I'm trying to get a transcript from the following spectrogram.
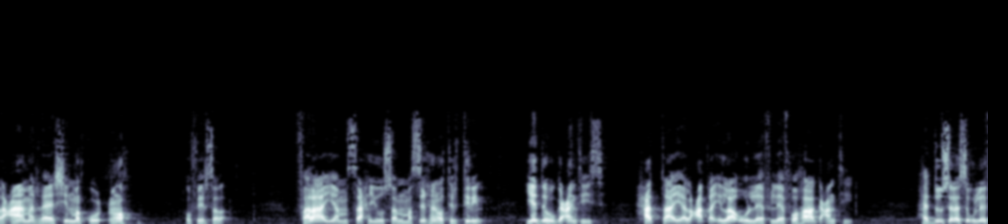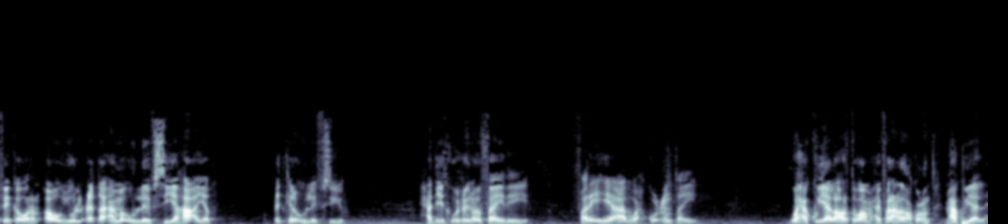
dacaaman raashin markuu cuno u fiirsada. Falaa yamsax yuusan masixin oo tirtirin yaddahu gacantiisa xataa yalcaqa ilaa uu leefleefo haa gacantii. Hadduusan isagu leefayn ka waran aw yulciqa ama uu leefsiiyo ha ayada cid kale uu leefsiiyo xadiidku wuxuu inoo faa'iideeyey. Farihii aad wax ku cuntay waxa ku yaallaa horta waa maxay? Farahan aad wax ku cuntay. Maxaa ku yaalla?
